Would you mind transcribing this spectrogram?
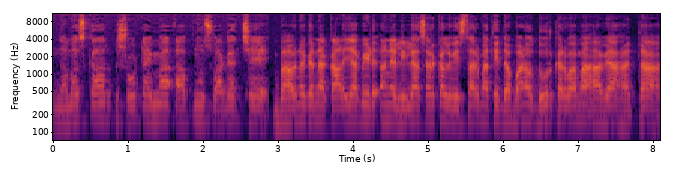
નમસ્કાર, શો ટાઈમમાં આપનું સ્વાગત છે. ભાવનગરના કાળિયાબીડ અને લીલા સર્કલ વિસ્તારમાંથી દબાણો દૂર કરવામાં આવ્યા હતા.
